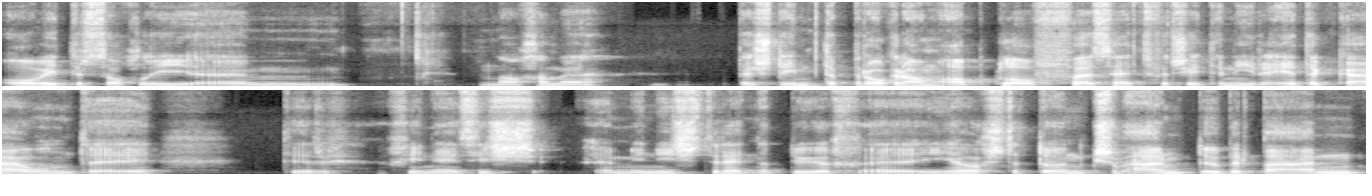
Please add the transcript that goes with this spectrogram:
auch wieder so ein bisschen ähm, nach einem bestimmten Programm abgelaufen. Es hat verschiedene Reden gegeben und äh, der chinesische Minister hat natürlich äh, in höchsten Tönen geschwärmt über Bern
